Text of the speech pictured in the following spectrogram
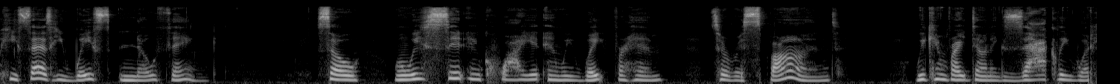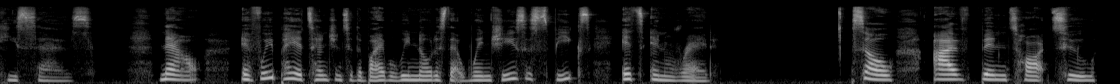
he says he wastes no thing. So when we sit in quiet and we wait for him to respond, we can write down exactly what he says. Now, if we pay attention to the Bible, we notice that when Jesus speaks, it's in red. So I've been taught to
